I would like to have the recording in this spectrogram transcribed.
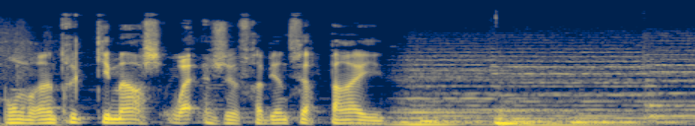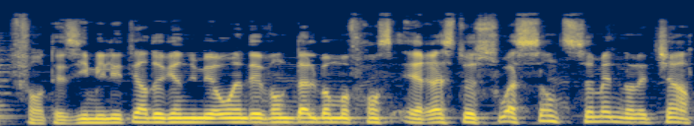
Pondre un truc qui marche, ouais, je ferais bien de faire pareil. Fantasy Militaire devient numéro 1 des ventes d'albums en France et reste 60 semaines dans les charts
